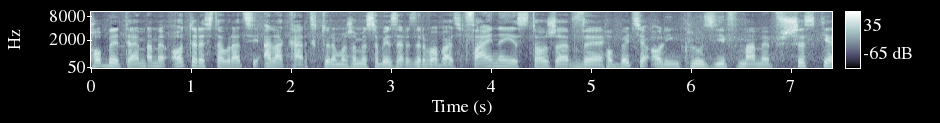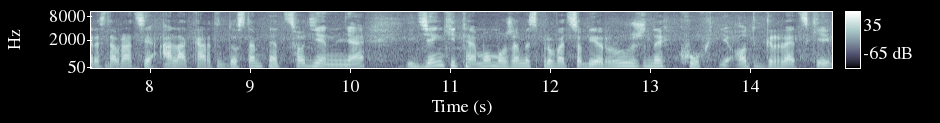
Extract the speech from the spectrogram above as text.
pobytem. Mamy od restauracji à la carte, które możemy sobie zarezerwować. Fajne jest to, że w pobycie all inclusive mamy wszystkie restauracje à la carte dostępne codziennie i dzięki temu możemy spróbować sobie różnych kuchni, od greckiej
